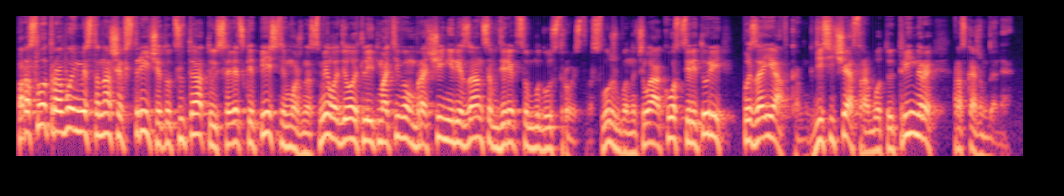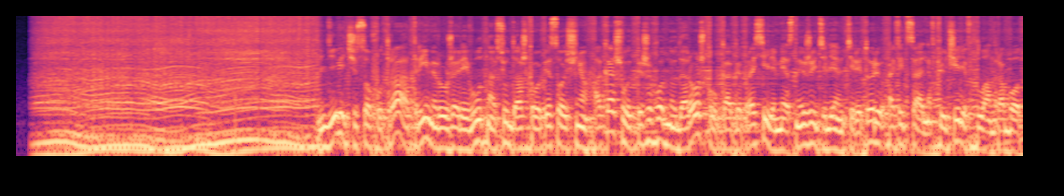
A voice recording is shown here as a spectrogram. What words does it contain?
Поросло травой вместо наших встреч. Эту цитату из советской песни можно смело делать лейтмотивом обращения рязанцев в дирекцию благоустройства. Служба начала окос территорий по заявкам. Где сейчас работают триммеры, расскажем далее. 9 часов утра, а триммеры уже ревут на всю Дашкову песочню. Окашивают пешеходную дорожку, как и просили местные жители. Территорию официально включили в план работ.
